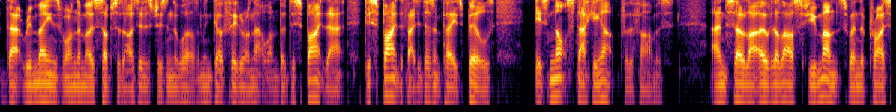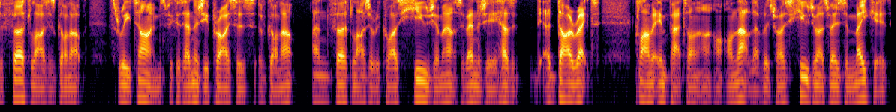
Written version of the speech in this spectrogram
that remains one of the most subsidized industries in the world, I mean, go figure on that one. But despite that, despite the fact it doesn't pay its bills, it's not stacking up for the farmers. And so, like over the last few months, when the price of fertilizer has gone up three times because energy prices have gone up and fertilizer requires huge amounts of energy, it has a, a direct climate impact on, on, on that level. It requires huge amounts of energy to make it,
